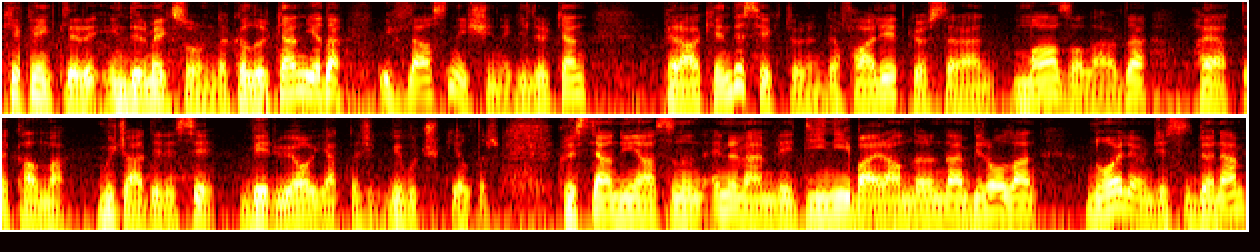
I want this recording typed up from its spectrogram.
kepenkleri indirmek zorunda kalırken ya da iflasın eşiğine gelirken perakende sektöründe faaliyet gösteren mağazalarda hayatta kalma mücadelesi veriyor yaklaşık bir buçuk yıldır. Hristiyan dünyasının en önemli dini bayramlarından biri olan Noel öncesi dönem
